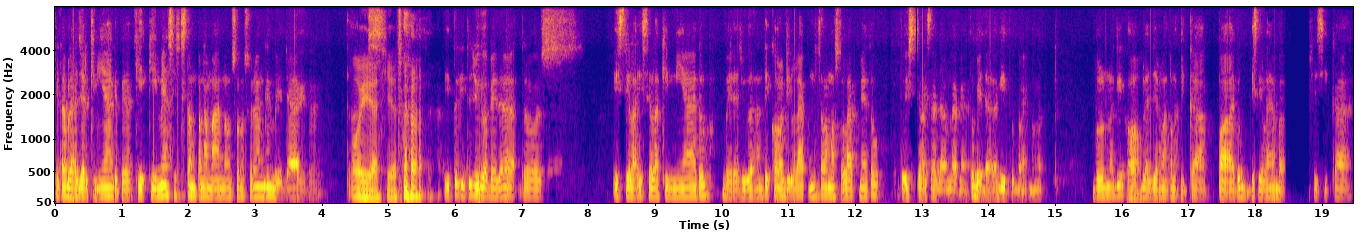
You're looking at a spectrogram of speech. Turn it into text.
kita belajar kimia gitu ya. Ki- kimia sistem penamaan unsur-unsurnya mungkin beda gitu. Terus, Oh iya, shit. itu itu juga beda terus istilah-istilah kimia itu beda juga nanti kalau di lab misalnya masuk labnya itu itu istilah-istilah dalam labnya itu beda lagi itu banyak banget belum lagi kalau Wow. belajar matematika apa itu istilahnya fisika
